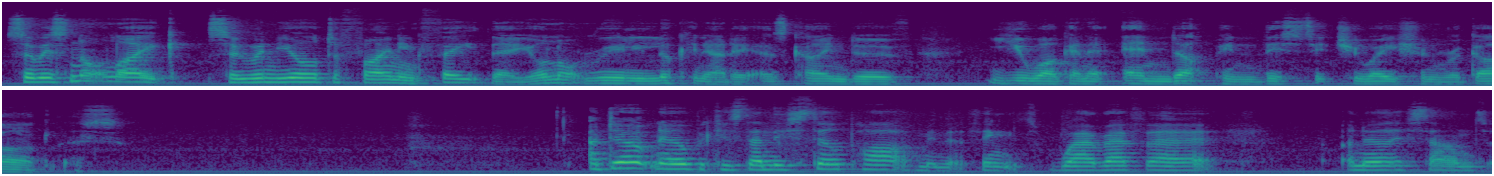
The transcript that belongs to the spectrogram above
So it's not like so when you're defining fate there, you're not really looking at it as kind of you are going to end up in this situation regardless. I don't know because then there's still part of me that thinks wherever. I know this sounds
